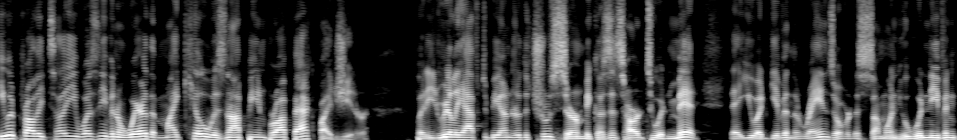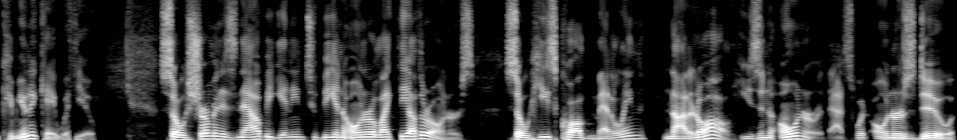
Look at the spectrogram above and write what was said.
he would probably tell you he wasn't even aware that Mike Hill was not being brought back by Jeter. But he'd really have to be under the truth serum because it's hard to admit that you had given the reins over to someone who wouldn't even communicate with you. So Sherman is now beginning to be an owner like the other owners. So he's called meddling? Not at all. He's an owner. That's what owners do.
